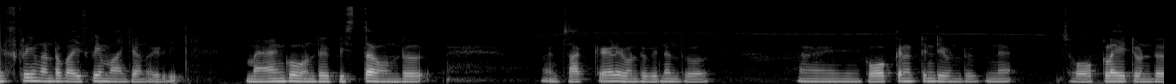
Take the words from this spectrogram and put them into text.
ഐസ്ക്രീം കണ്ടപ്പോൾ ഐസ്ക്രീം വാങ്ങിക്കാമെന്ന് കരുതി. മാംഗോ ഉണ്ട് പിസ്ത ഉണ്ട് ചക്കയുടെ ഉണ്ട് പിന്നെ എന്തുവാ കോക്കനട്ടിന്റെ ഉണ്ട് പിന്നെ ചോക്ലേറ്റ് ഉണ്ട്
